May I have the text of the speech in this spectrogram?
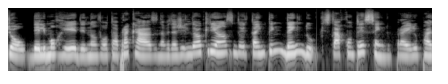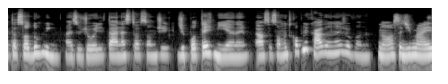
Joe, dele morrer, dele não voltar para casa. Na verdade, ele deu a criança, então ele tá entendendo o que está acontecendo. Para ele, o pai tá só dormindo. Mas o Joe, ele tá na situação de, de hipotermia, né? É uma situação muito complicada, né, Giovana? Nossa, demais.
